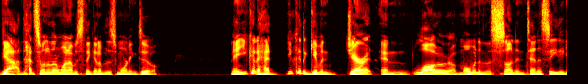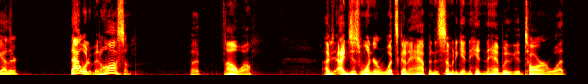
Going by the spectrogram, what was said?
Yeah, that's another one I was thinking of this morning too. Man, you could have had you could have given Jarrett and Lawler a moment in the sun in Tennessee together. That would have been awesome. But oh well. I, I just wonder what's going to happen. Is somebody getting hit in the head with a guitar or what?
